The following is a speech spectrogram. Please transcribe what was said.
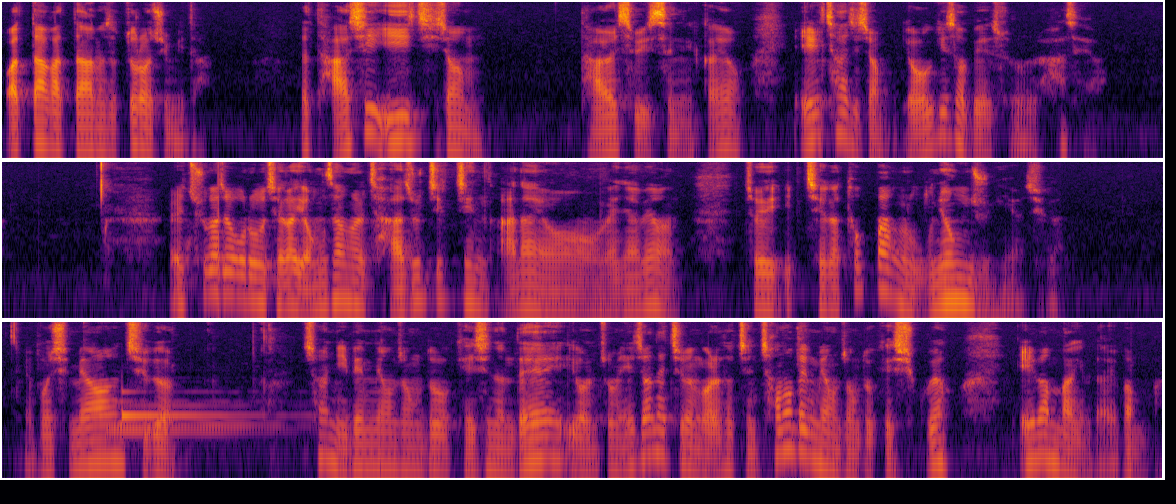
왔다 갔다 하면서 뚫어줍니다. 다시 이 지점 닿을 수 있으니까요. 1차 지점 여기서 매수를 하세요. 네, 추가적으로 제가 영상을 자주 찍진 않아요. 왜냐면 저희 제가 톡방을 운영 중이에요, 지금. 보시면 지금 1200명 정도 계시는데 이건 좀 예전에 찍은 거라서 지금 1500명 정도 계시고요. 일반 방입니다. 일반 방.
